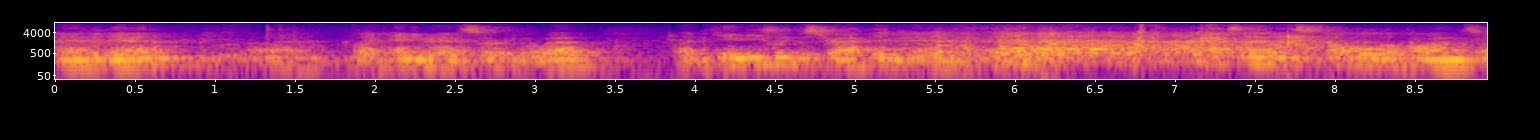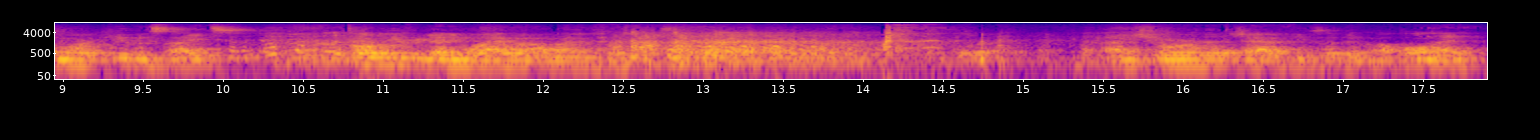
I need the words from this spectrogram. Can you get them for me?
and again, um, like any man surfing the web, I became easily distracted and accidentally stumbled upon some more appealing sites, totally forgetting why I went online in the first place. I'm sure that thinks I've been up all night,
